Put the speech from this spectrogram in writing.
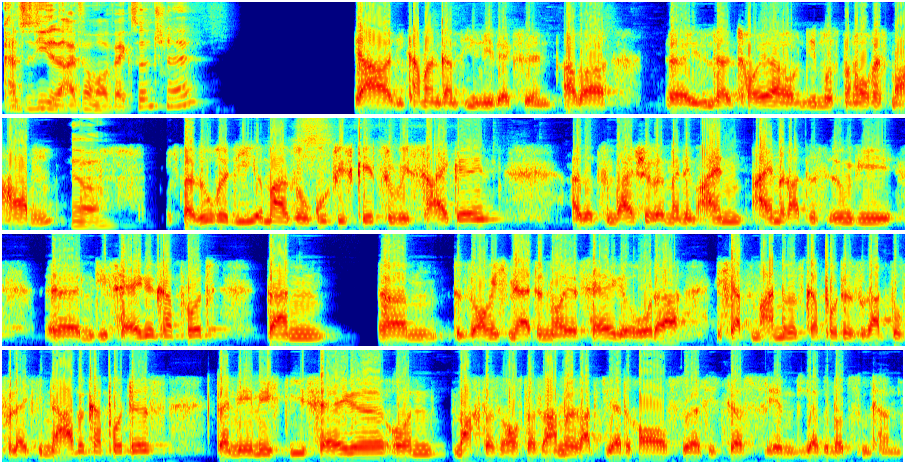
Kannst du die dann einfach mal wechseln schnell? Ja, die kann man ganz easy wechseln. Aber äh, die sind halt teuer und die muss man auch erstmal haben. Ja. Ich versuche die immer so gut wie es geht zu recyceln. Also zum Beispiel, wenn man dem einen, ein Rad ist irgendwie äh, die Felge kaputt, dann ähm, besorge ich mir halt eine neue Felge. Oder ich habe ein anderes kaputtes Rad, wo vielleicht die Narbe kaputt ist, dann nehme ich die Felge und mache das auf das andere Rad wieder drauf, sodass ich das eben wieder benutzen kann.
